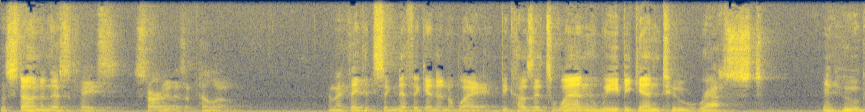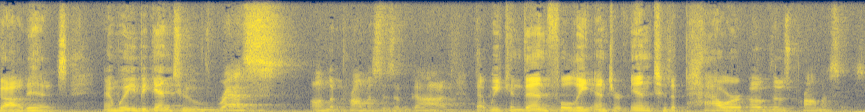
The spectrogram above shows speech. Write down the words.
The stone in this case started as a pillow and I think it's significant in a way because it's when we begin to rest in who God is and we begin to rest on the promises of God that we can then fully enter into the power of those promises.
